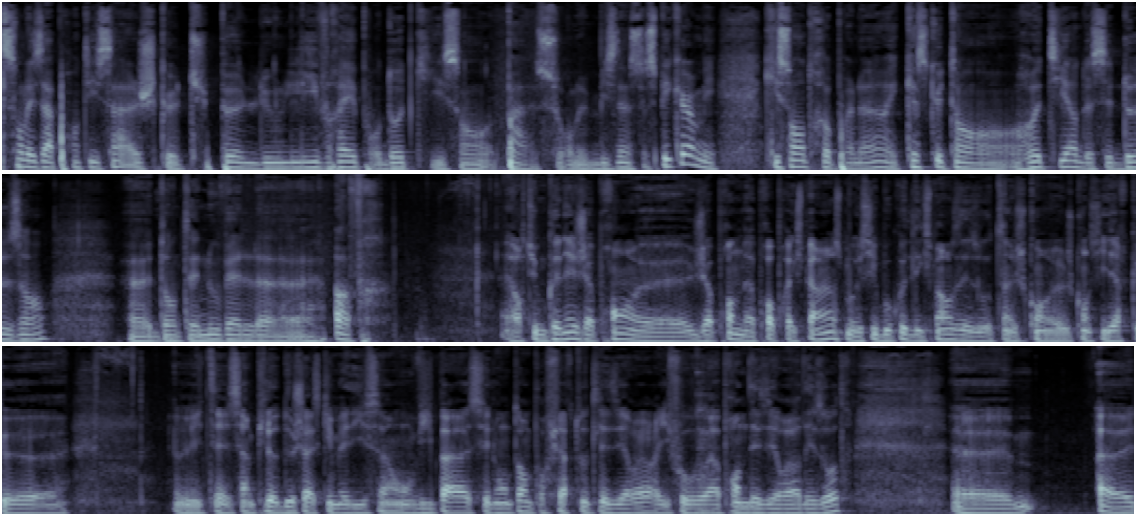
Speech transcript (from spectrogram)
sont les apprentissages que tu peux nous livrer pour d'autres qui sont, pas sur le business speaker, mais qui sont entrepreneurs et qu'est-ce que tu en retires de ces deux ans euh, dans tes nouvelles euh, offres? Alors tu me connais, j'apprends, euh, j'apprends de ma propre expérience, mais aussi beaucoup de l'expérience des autres. Je, considère que c'est un pilote de chasse qui m'a dit ça. On vit pas assez longtemps pour faire toutes les erreurs. Il faut apprendre des erreurs des autres. Euh, euh,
